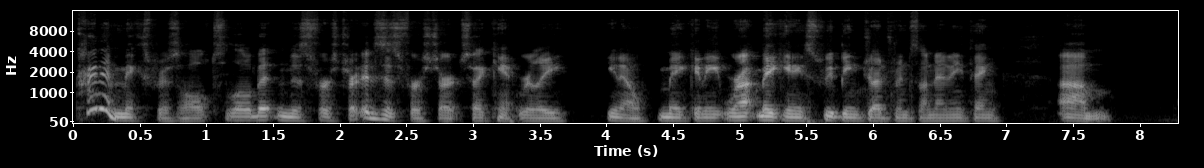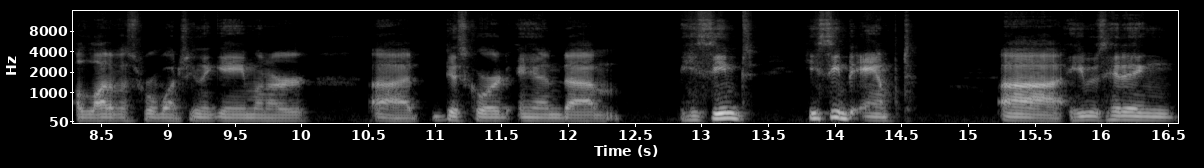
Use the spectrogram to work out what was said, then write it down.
kind of mixed results a little bit in his first start. It's his first start, so I can't really, you know, make any. We're not making any sweeping judgments on anything. Um, a lot of us were watching the game on our uh, Discord, and um, he seemed he seemed amped. Uh, he was hitting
